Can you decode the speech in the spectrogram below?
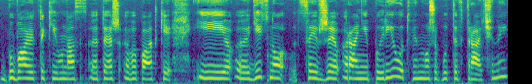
Бувають такі у нас е, теж випадки, і е, дійсно цей вже ранній період він може бути втрачений,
